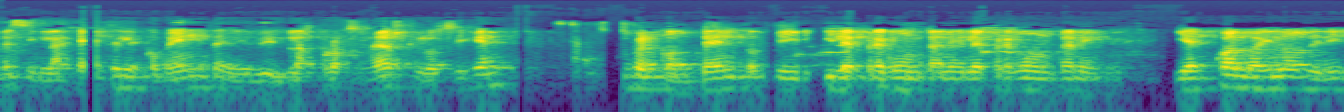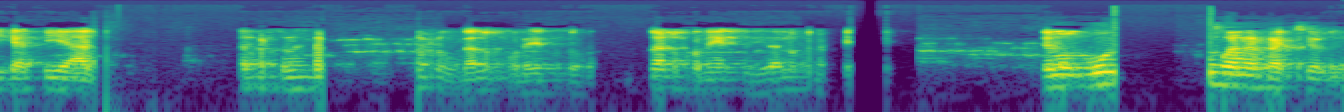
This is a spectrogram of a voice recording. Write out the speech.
y la gente le comenta y los profesionales que lo siguen están súper contentos y, le preguntan y le preguntan y, y, es cuando ahí nos dirige a ti a esta persona está preguntando por esto, dale con esto, dale con esto. Tenemos muy, buenas reacciones.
